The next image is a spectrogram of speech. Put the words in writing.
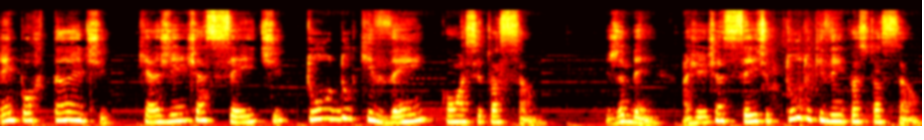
É importante que a gente aceite tudo que vem com a situação. Veja bem, a gente aceite tudo que vem com a situação.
